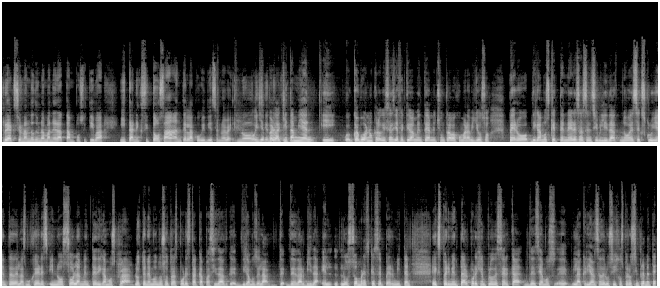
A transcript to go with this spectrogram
reaccionando de una manera tan positiva y tan exitosa ante la COVID-19. No Oye, pero que- aquí también, y qué bueno que lo dices, y efectivamente han hecho un trabajo maravilloso, pero digamos que tener esa sensibilidad no es excluyente de las mujeres y no solamente, digamos, lo tenemos nosotras por esta capacidad, eh, digamos, de, la, de, de dar vida. El- los hombres que se permiten experimentar, por ejemplo, de cerca, decíamos, eh, la crianza de los hijos, pero simplemente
